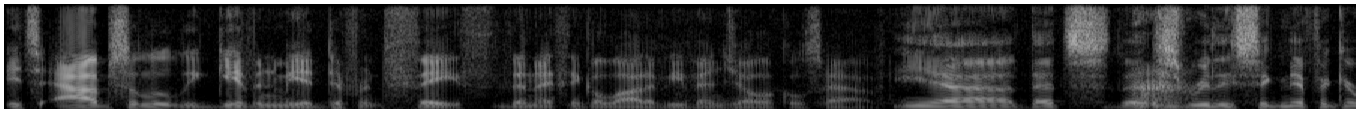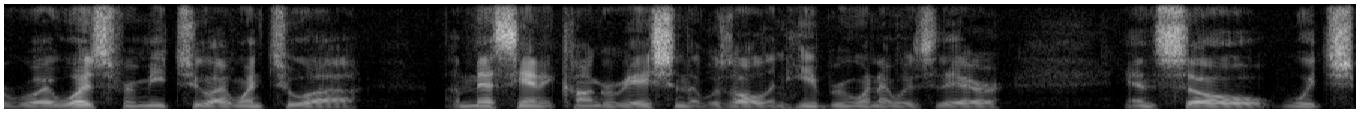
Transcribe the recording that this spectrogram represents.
it's absolutely given me a different faith than I think a lot of evangelicals have. Yeah, that's that's really significant. It was for me too. I went to a, a messianic congregation that was all in Hebrew when I was there, and so which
